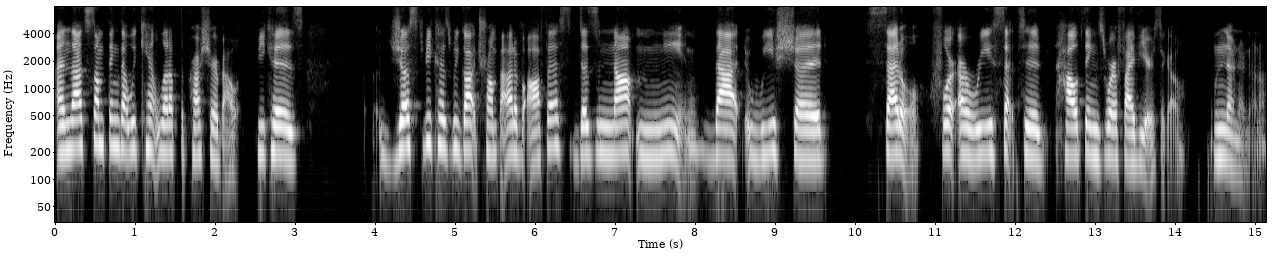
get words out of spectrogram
And that's something that we can't let up the pressure about because just because we got Trump out of office does not mean that we should settle for a reset to how things were five years ago. No, no, no, no.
